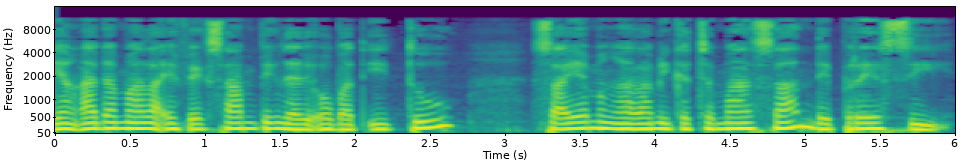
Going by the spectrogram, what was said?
Yang ada malah efek samping dari obat itu, saya mengalami kecemasan, depresi.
